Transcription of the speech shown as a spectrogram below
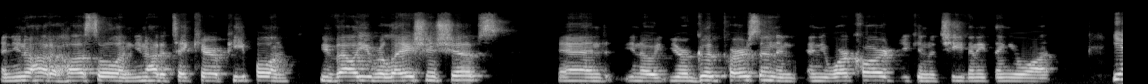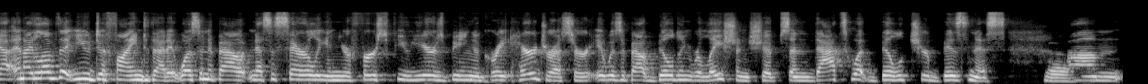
and you know how to hustle and you know how to take care of people and you value relationships and you know you're a good person and, and you work hard you can achieve anything you want yeah and i love that you defined that it wasn't about necessarily in your first few years being a great hairdresser it was about building relationships and that's what built your business yeah. um,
